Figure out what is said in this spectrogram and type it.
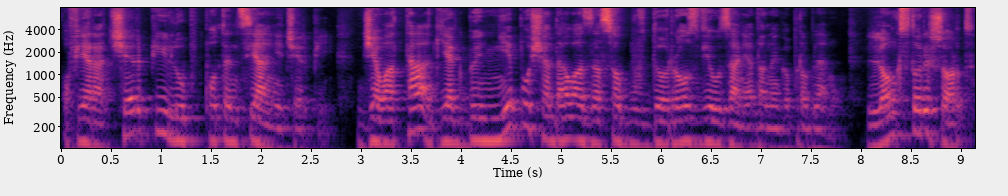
Ofiara cierpi lub potencjalnie cierpi. Działa tak, jakby nie posiadała zasobów do rozwiązania danego problemu. Long story short,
